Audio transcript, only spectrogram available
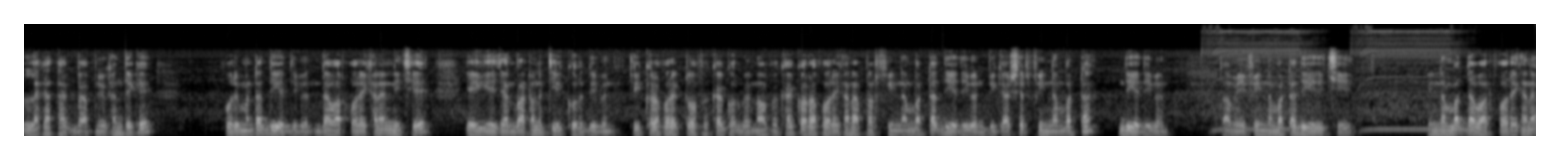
লেখা থাকবে। আপনি ওখান থেকে পরিমাণটা দিয়ে দিবেন। দেওয়ার পর এখানে নিচে এগিয়ে যান বাটনে ক্লিক করে দিবেন। ক্লিক করার পর একটু অপেক্ষা করবেন। অপেক্ষা করার পর এখানে আপনার ফিন নাম্বারটা দিয়ে দিবেন। বিকাশের ফিন নাম্বারটা দিয়ে দিবেন। তো আমি ফিন নাম্বারটা দিয়ে দিচ্ছি। পিন নাম্বার দেওয়ার পর এখানে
